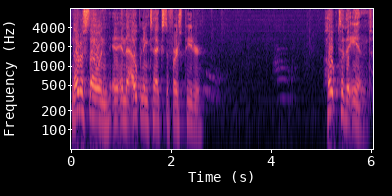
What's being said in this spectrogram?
Notice, though, in, in the opening text of 1 Peter, hope to the end.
